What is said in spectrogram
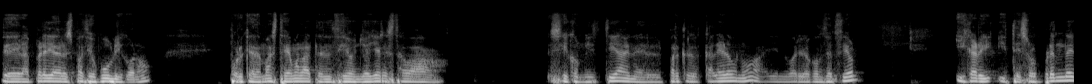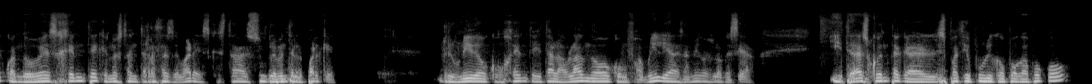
de la pérdida del espacio público, ¿no? Porque además te llama la atención. Yo ayer estaba Sí, con mi tía en el Parque del Calero, ¿no? Ahí en el barrio de Concepción. Y claro, y te sorprende cuando ves gente que no está en terrazas de bares, que está simplemente en el parque, reunido con gente y tal, hablando, con familias, amigos, lo que sea. Y te das cuenta que el espacio público poco a poco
